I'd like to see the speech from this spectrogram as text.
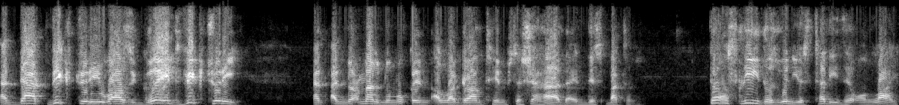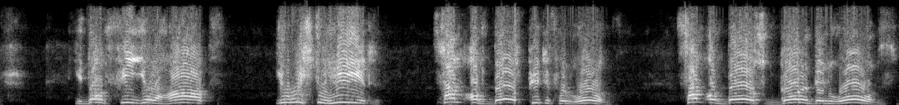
And that victory was a great victory. And An-Nu'man ibn Muqrin, Allah grant him the shahada in this battle. Those leaders, when you study their own life, you don't feel your heart you wish to hear some of those beautiful words, some of those golden words,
